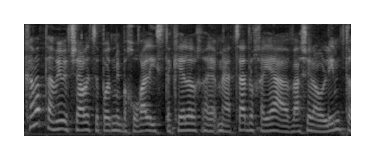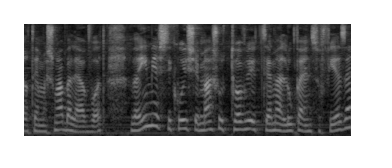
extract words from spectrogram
כמה פעמים אפשר לצפות מבחורה להסתכל על. מהצד על חיי האהבה של העולים תרתי משמע בלהבות, והאם יש סיכוי שמשהו טוב יוצא מהלופ האינסופי הזה?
